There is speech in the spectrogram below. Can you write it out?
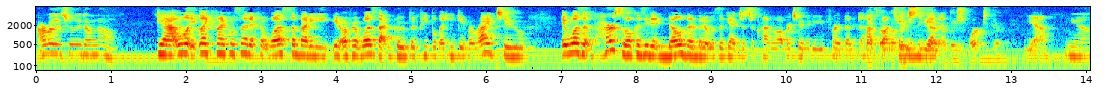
I really truly don't know. Yeah, well, like Michael said, if it was somebody, you know, if it was that group of people that he gave a ride to, it wasn't personal because he didn't know them, but it was again just a crime of opportunity for them to have But- but they spontaneously yeah, done but they just worked together. Yeah, Yeah.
